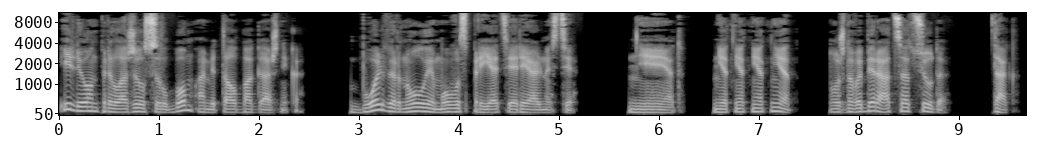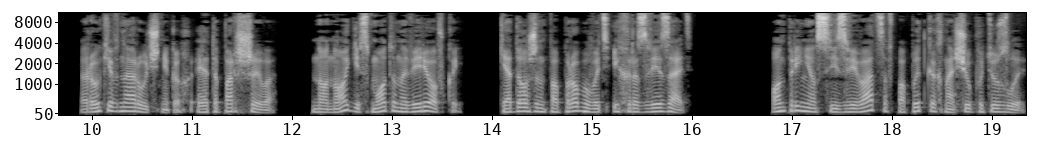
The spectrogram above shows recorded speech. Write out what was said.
и Леон приложился лбом о металл багажника. Боль вернула ему восприятие реальности. «Нет, нет-нет-нет-нет, нужно выбираться отсюда. Так, руки в наручниках, это паршиво. Но ноги смотаны веревкой. Я должен попробовать их развязать». Он принялся извиваться в попытках нащупать узлы.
